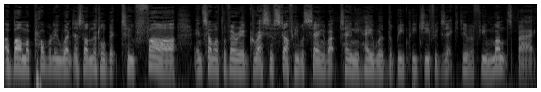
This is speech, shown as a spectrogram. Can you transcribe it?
Obama probably went just a little bit too far in some of the very aggressive stuff he was saying about Tony Hayward, the BP chief executive, a few months back.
